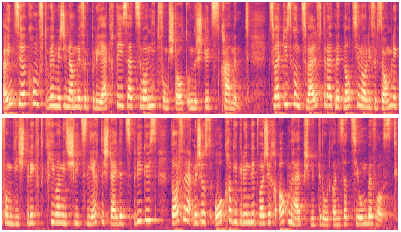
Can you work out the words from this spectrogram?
Auch in Zukunft will man sie nämlich für Projekte einsetzen, die nicht vom Staat unterstützt kommen. 2012 trägt man die Nationale Versammlung vom Distrikt Kiwanis Schweiz-Liechtenstein zu Brügüs. Dafür hat man schon das OK gegründet, das sich ab dem Herbst mit der Organisation befasst.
